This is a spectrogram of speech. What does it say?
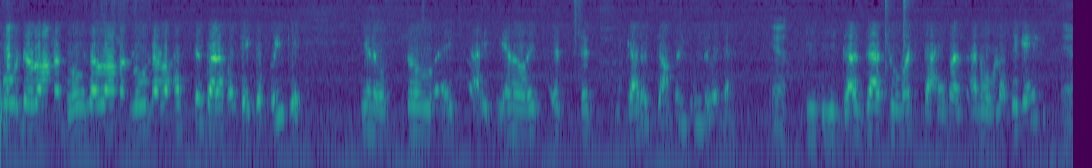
rolled around and rolled around and rolled around and still got up and take the free kick. You know, so it's I, you know it's it's it's got to stop him from doing that yeah, he, he does that too much time and, and hold up the game. yeah.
